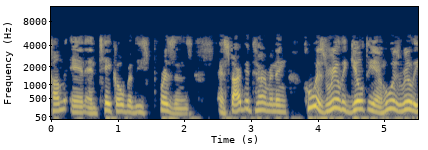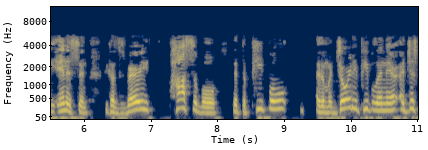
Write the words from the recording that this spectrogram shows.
come in and take over these prisons and start determining who is really guilty and who is really innocent, because it's very possible that the people, the majority of people in there are just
